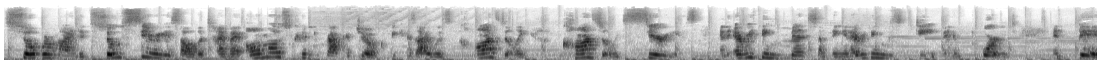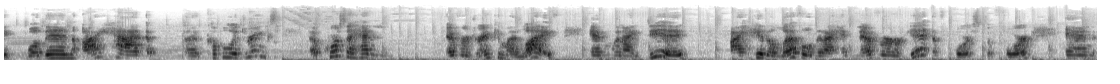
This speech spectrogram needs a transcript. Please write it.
sober minded, so serious all the time. I almost couldn't crack a joke because I was constantly, constantly serious and everything meant something and everything was deep and important and big. Well, then I had a, a couple of drinks. Of course, I hadn't ever drank in my life. And when I did, I hit a level that I had never hit, of course, before, and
